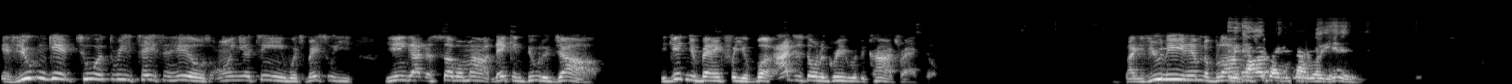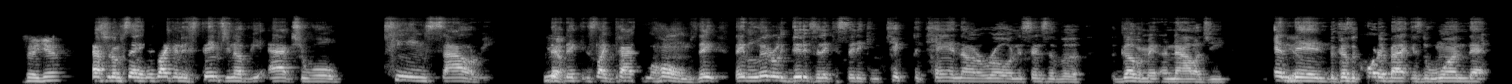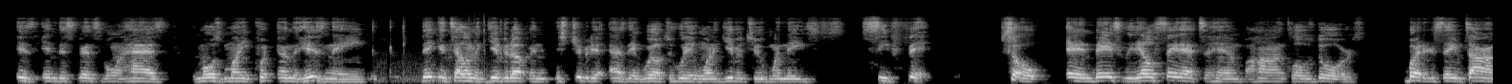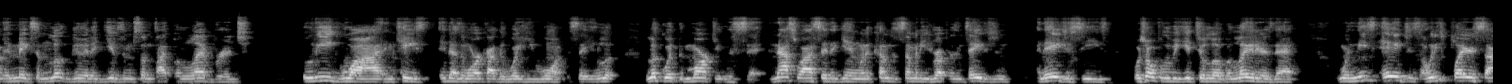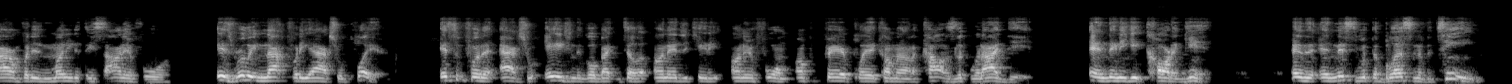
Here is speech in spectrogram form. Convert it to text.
If you can get two or three Taysom Hills on your team, which basically you ain't got to sub them out, they can do the job. You're getting your bang for your buck. I just don't agree with the contract though. Like if you need him to block, And the contract is not really his. say again. That's what I'm saying. It's like an extension of the actual team salary. Yeah. They, it's like Patrick Mahomes. They they literally did it so they can say they can kick the can down the road in the sense of a, a government analogy. And Yeah. then because the quarterback is the one that is indispensable and has the most money put under his name, they can tell him to give it up and distribute it as they will to who they want to give it to when they see fit. So, and basically they'll say that to him behind closed doors, but at the same time, it makes him look good. It gives him some type of leverage league wide in case it doesn't work out the way he wants. Say, look, look what the market was set. And that's why I said again, when it comes to some of these representation and agencies, which hopefully we get to a little bit later, is that when these agents or these players sign for this money that they sign in for, it's really not for the actual player. It's for the actual agent to go back and tell an uneducated, uninformed, unprepared player coming out of college, look what I did. And then he get caught again. And, and this is with the blessing of the team.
